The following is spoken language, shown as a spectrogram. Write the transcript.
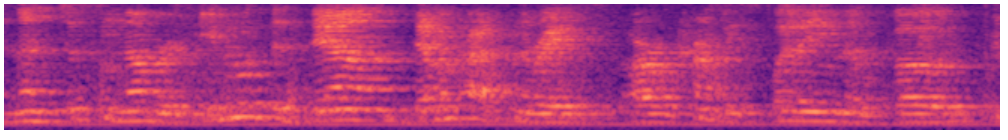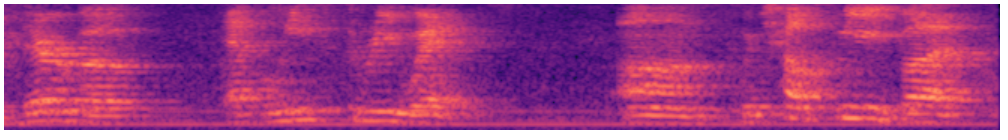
and then just some numbers. Even with the Dem Democrats in the race are currently splitting the vote, their vote, at least three ways, um, which helps me, but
